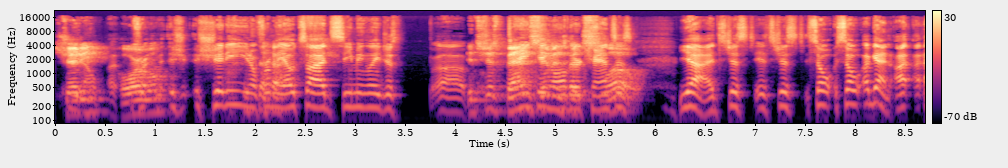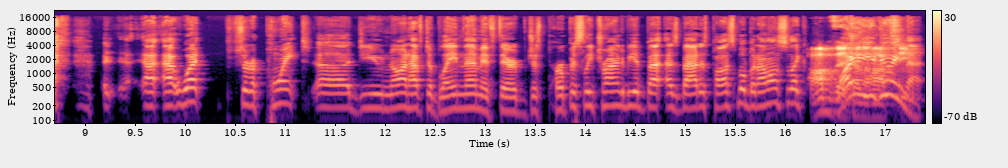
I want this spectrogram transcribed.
shitty, you know, horrible, sh- shitty. You know, from the outside, seemingly just uh, it's just Ben Simmons all their chances. Slow. Yeah, it's just it's just so so again. I, I at what sort of point uh, do you not have to blame them if they're just purposely trying to be as bad as possible? But I'm also like, why are you doing seat. that?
